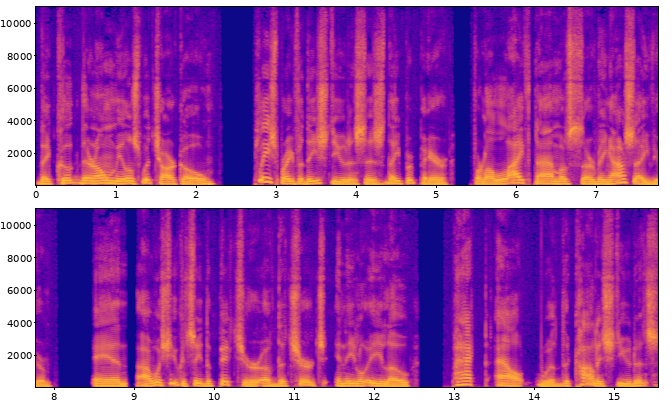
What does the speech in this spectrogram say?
They cook their own meals with charcoal. Please pray for these students as they prepare for a lifetime of serving our Savior and I wish you could see the picture of the church in Iloilo packed out with the college students.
